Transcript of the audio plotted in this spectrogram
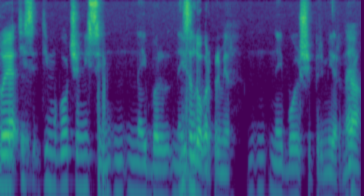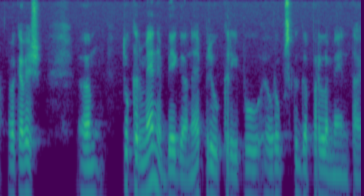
je, ti, ti mogoče nisi najbolj, najbolj, nisem dober primer. Najboljši primer. Ja. Ampak, veš, um, to, kar mene bega ne, pri ukrepu Evropskega parlamenta,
